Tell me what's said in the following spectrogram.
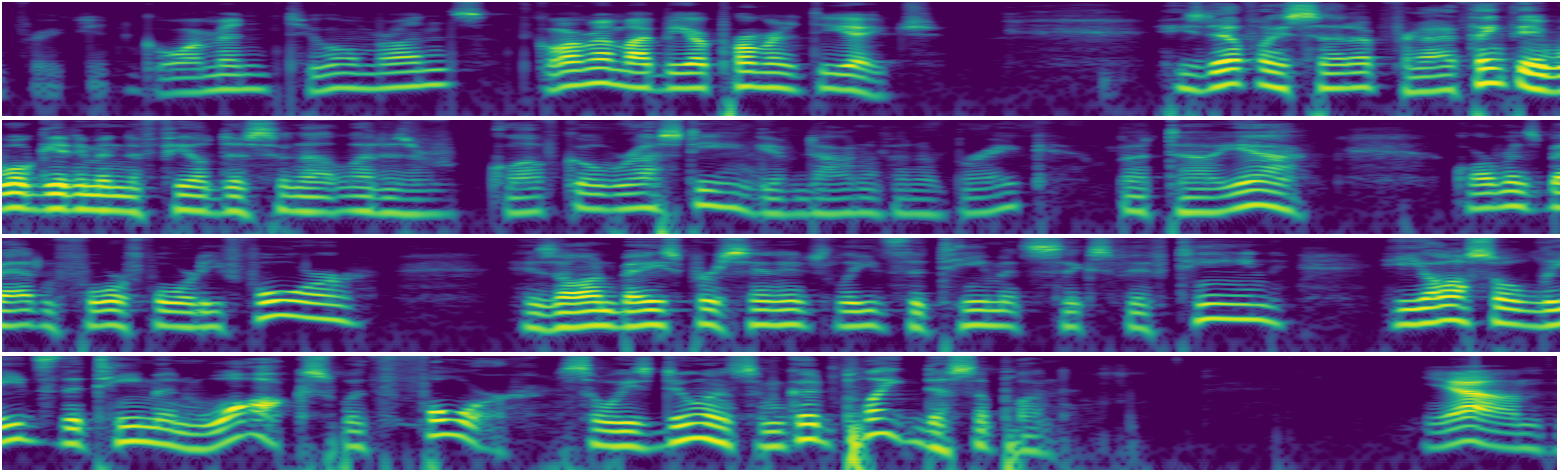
Freaking Gorman, two home runs. Gorman might be our permanent DH. He's definitely set up for that. I think they will get him in the field just to not let his glove go rusty and give Donovan a break. But uh, yeah, Gorman's batting 444. His on base percentage leads the team at 615. He also leads the team in walks with four. So he's doing some good plate discipline. Yeah, um,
